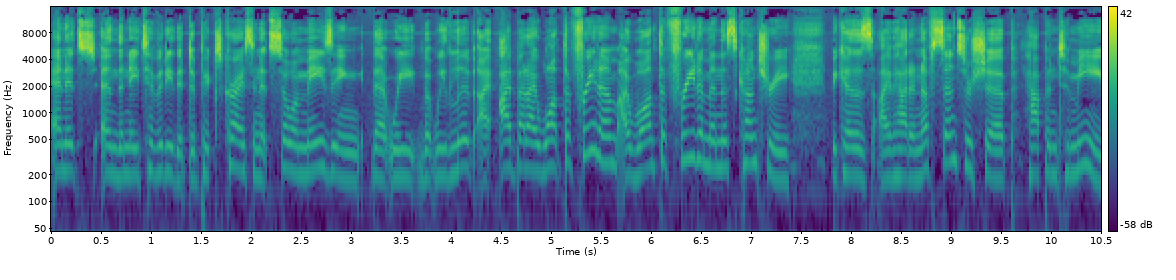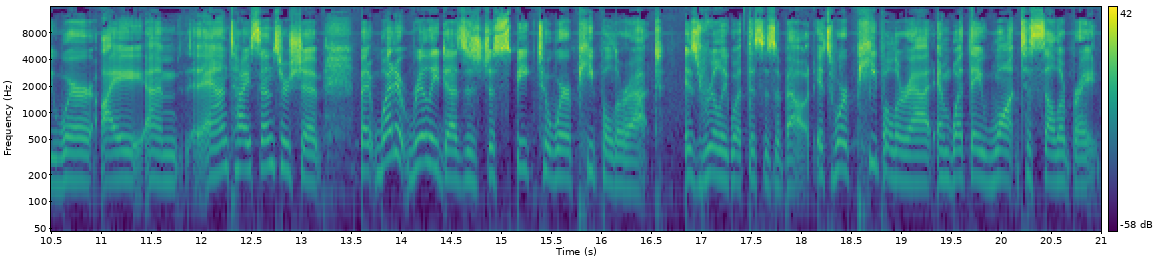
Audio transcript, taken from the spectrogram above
and it's and the nativity that depicts christ and it's so amazing that we but we live i, I but i want the freedom. I want the freedom in this country because i've had enough censorship happen to me where i am anti-censorship. But what it really does is just speak to where people are at is really what this is about. It's where people are at and what they want to celebrate.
